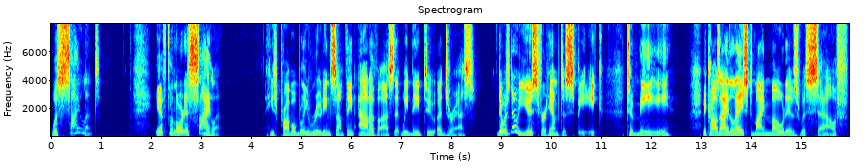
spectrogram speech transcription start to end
was silent. If the Lord is silent, He's probably rooting something out of us that we need to address. There was no use for Him to speak to me because I laced my motives with self.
